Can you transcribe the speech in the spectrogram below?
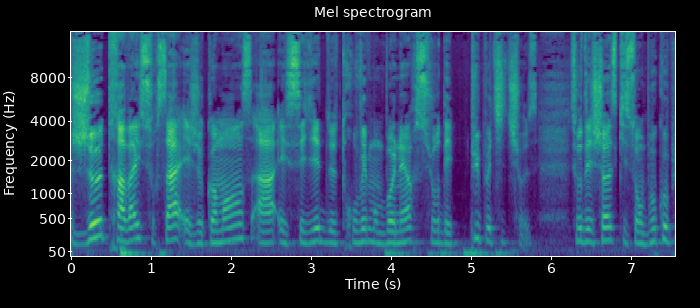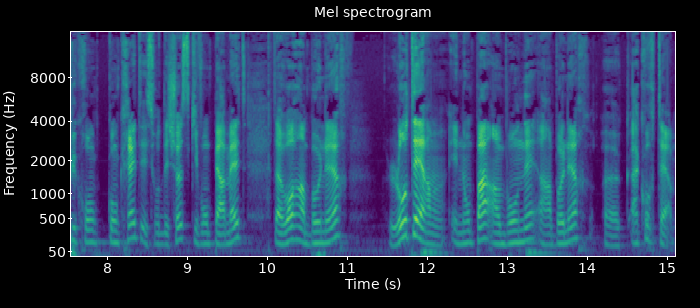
je travaille sur ça et je commence à essayer de trouver mon bonheur sur des plus petites choses, sur des choses qui sont beaucoup plus concrètes et sur des choses qui vont permettre d'avoir un bonheur long terme et non pas un bonheur, euh, à court terme.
